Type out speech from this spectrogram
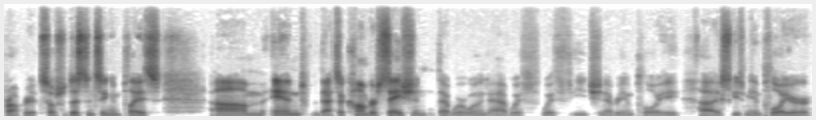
proper social distancing in place, um, and that's a conversation that we're willing to have with with each and every employee, uh, excuse me, employer,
